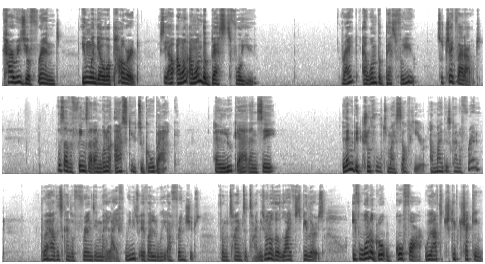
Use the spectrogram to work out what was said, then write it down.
carries your friend even when they're overpowered? See, I, I want I want the best for you. Right? I want the best for you. So check that out. Those are the things that I'm going to ask you to go back and look at and say, let me be truthful to myself here. Am I this kind of friend? Do I have this kind of friends in my life? We need to evaluate our friendships from time to time. It's one of the life pillars. If we want to grow go far we have to keep checking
